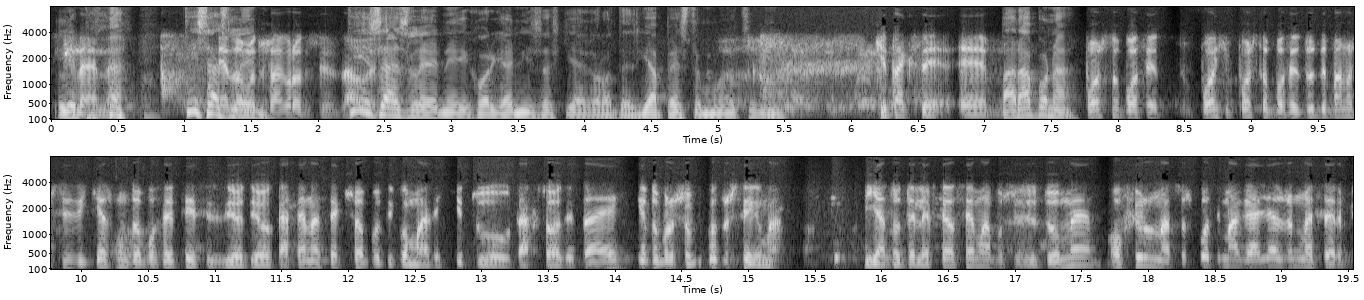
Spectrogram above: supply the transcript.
Ναι, ναι. τι σας Εδώ λένε, με τους αγρότες συζητάω, τι δεν σας λένε οι χωριανοί σας και οι αγρότες; Για πέστε μου έτσι. ναι. Κοιτάξτε, ε, Παράπονα. πώς, τοποθε... όχι, πώς τοποθετούνται πάνω στις δικές μου τοποθετήσεις, διότι ο καθένας έξω από την κομματική του ταυτότητα έχει και το προσωπικό του στίγμα. Για το τελευταίο θέμα που συζητούμε, οφείλω να σας πω ότι με αγκαλιάζουν με θέρμη.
